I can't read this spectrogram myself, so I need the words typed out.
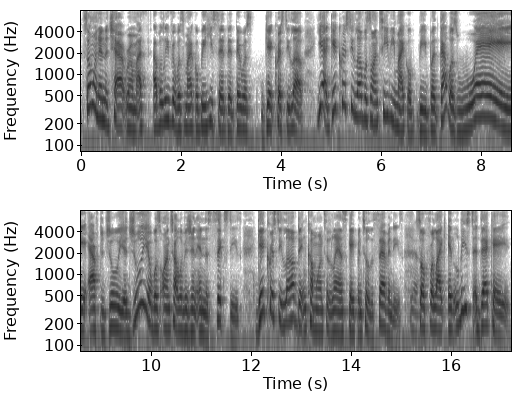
Someone in the chat room, I, I believe it was Michael B. He said that there was Get Christie Love. Yeah, Get Christie Love was on TV, Michael B. But that was way after Julia. Julia was on television in the '60s. Get Christy Love didn't come onto the landscape until the '70s. So for like at least a decade,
